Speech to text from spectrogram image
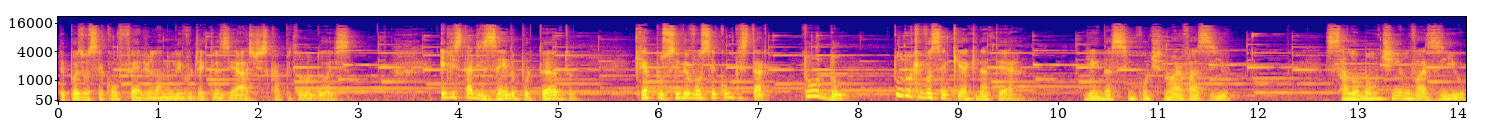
Depois você confere lá no livro de Eclesiastes, capítulo 2. Ele está dizendo, portanto, que é possível você conquistar tudo, tudo o que você quer aqui na terra, e ainda assim continuar vazio. Salomão tinha um vazio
